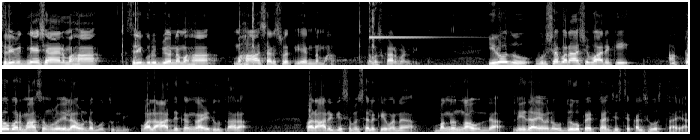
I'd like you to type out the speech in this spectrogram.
శ్రీ విఘ్నేశాయ నమ శ్రీ గురుభ్యో నమ మహాసరస్వతి అని నమ. నమస్కారం అండి. ఈరోజు వృషభ రాశి వారికి అక్టోబర్ మాసంలో ఎలా ఉండబోతుంది? వాళ్ళ ఆర్థికంగా ఎదుగుతారా? వారి ఆరోగ్య సమస్యలకు ఏమైనా భంగంగా ఉందా? లేదా ఏమైనా ఉద్యోగ ప్రయత్నాలు చేస్తే కలిసి వస్తాయా?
